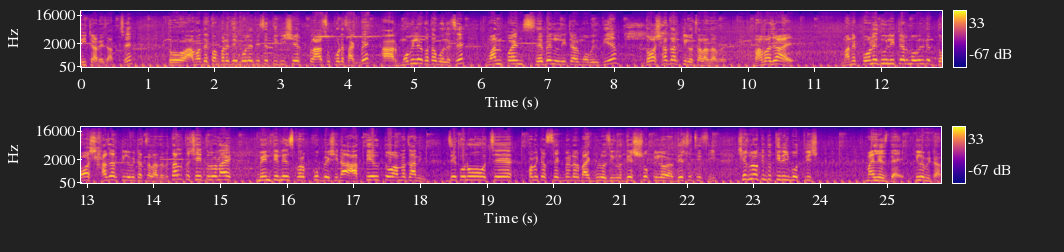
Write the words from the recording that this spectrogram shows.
লিটারে যাচ্ছে। তো আমাদের কোম্পানিতে বলে দিয়েছে তিরিশের প্লাস উপরে থাকবে। আর মোবিলের কথা বলেছে one point seven litre Mobil দিয়ে দশ হাজার কিলো চালা যাবে। ভাবা যায় মানে পনে দু লিটার মোবিল দিয়ে দশ হাজার কিলোমিটার চালা যাবে। তাহলে তো সেই তুলনায় মেনটেনেন্স খরচ খুব বেশি না। আর তেল তো আমরা জানি, যে কোনো হচ্ছে কমিটার সেগমেন্টের বাইকগুলো যেগুলো দেড়শো কিলো, দেড়শো সিসি সেগুলো কিন্তু তিরিশ বত্রিশ মাইলেজ দেয় কিলোমিটার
